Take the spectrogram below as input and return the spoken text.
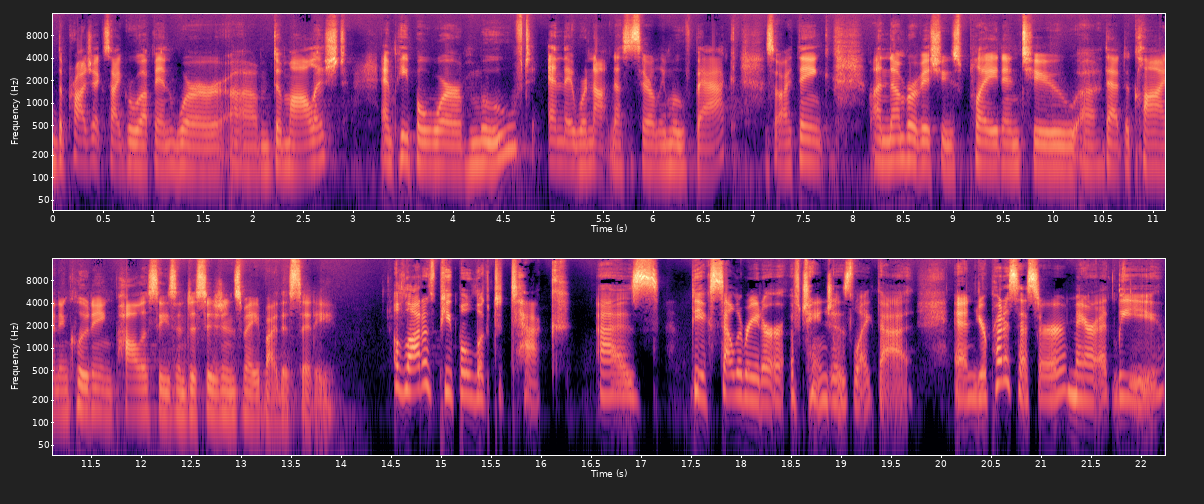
the projects I grew up in were um, demolished and people were moved and they were not necessarily moved back. So I think a number of issues played into uh, that decline, including policies and decisions made by the city. A lot of people look to tech as the accelerator of changes like that. And your predecessor, Mayor Ed Lee,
